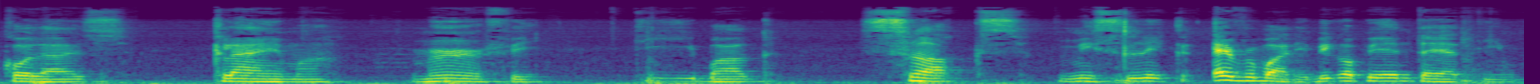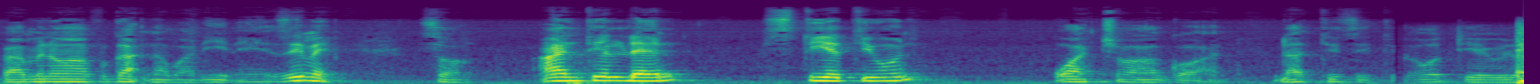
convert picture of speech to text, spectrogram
Colors, Climber, Murphy, T-Bag, Socks, Miss Little, everybody. Big up your entire team. Because I don't forgot nobody in here. See me? So until then, stay tuned. Watch how God. That is it. Out here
